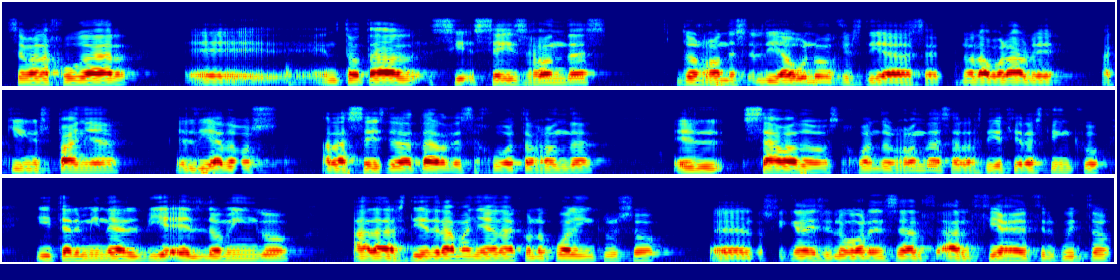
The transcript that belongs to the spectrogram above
se van a jugar eh, en total seis rondas, dos rondas el día 1, que es día no laborable aquí en España, el día 2 a las 6 de la tarde se juega otra ronda, el sábado se juegan dos rondas, a las 10 y a las 5, y termina el, domingo a las 10 de la mañana, con lo cual incluso eh, los que queráis ir luego al, al cierre del circuito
